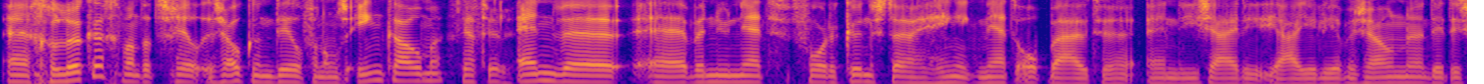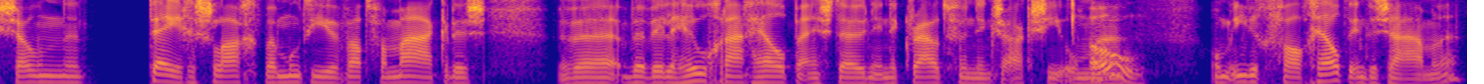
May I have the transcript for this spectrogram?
Uh, gelukkig, want dat scheelt, is ook een deel van ons inkomen. Ja, tuurlijk. En we hebben nu net voor de kunsten hing ik net op buiten en die zeiden ja jullie hebben zo'n dit is zo'n tegenslag. We moeten hier wat van maken. Dus we, we willen heel graag helpen en steunen in de crowdfundingsactie om, oh. uh, om in ieder geval geld in te zamelen.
